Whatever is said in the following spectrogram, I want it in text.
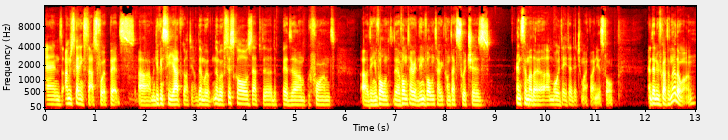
And I'm just getting stats for PIDs. Um, and you can see I've got you know, the number of, syscalls that the, the PID um, performed, uh, the, the, voluntary and involuntary context switches, and some other uh, more data that you might find useful. And then we've got another one,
